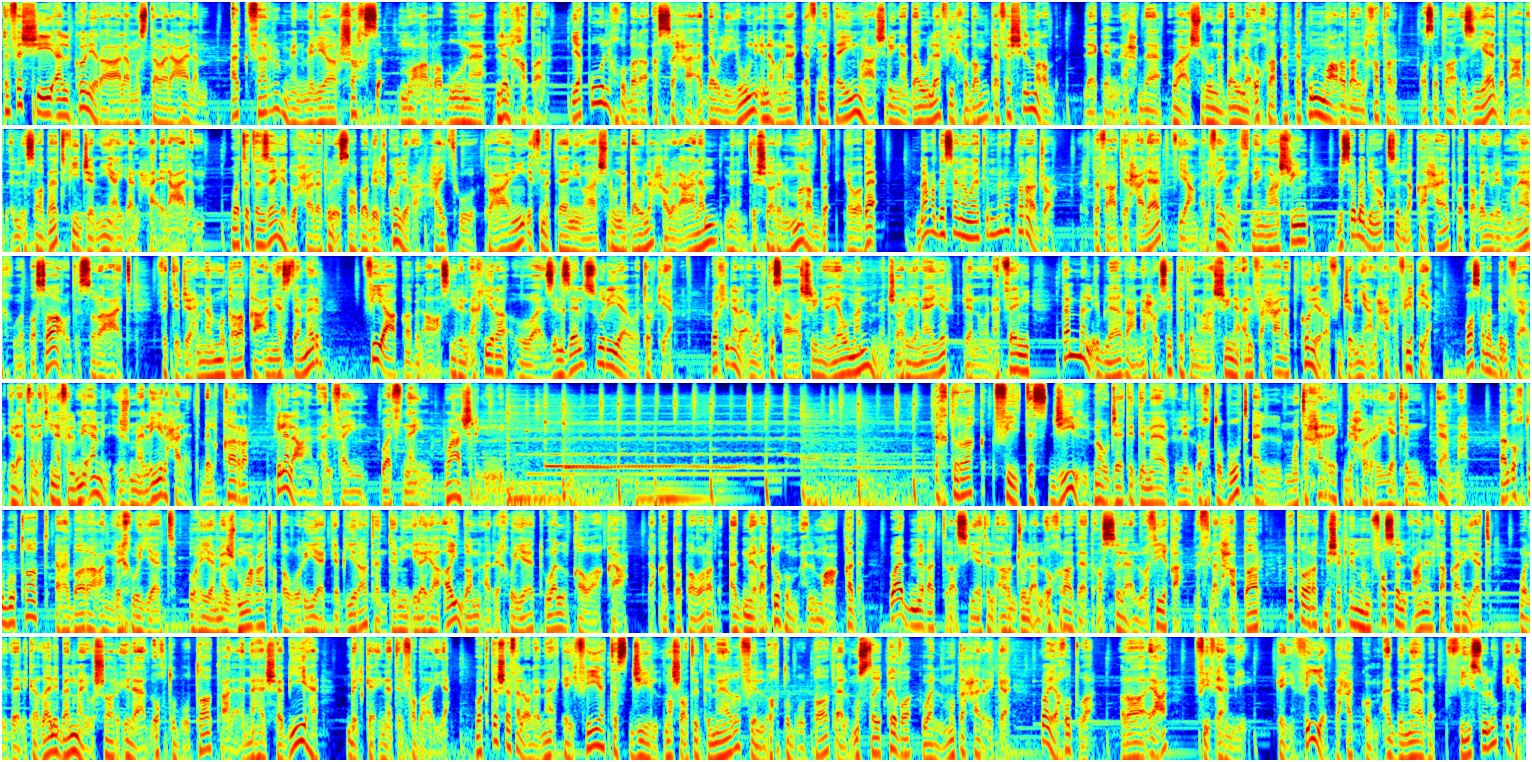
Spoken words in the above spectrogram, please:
تفشي الكوليرا على مستوى العالم. أكثر من مليار شخص معرضون للخطر. يقول خبراء الصحة الدوليون إن هناك 22 دولة في خضم تفشي المرض. لكن 21 دولة أخرى قد تكون معرضة للخطر وسط زيادة عدد الإصابات في جميع أنحاء العالم. وتتزايد حالة الإصابة بالكوليرا حيث تعاني 22 دولة حول العالم من انتشار المرض كوباء. بعد سنوات من التراجع ارتفعت الحالات في عام 2022 بسبب نقص اللقاحات وتغير المناخ وتصاعد الصراعات. في اتجاه من المتوقع أن يستمر في أعقاب الأعاصير الأخيرة وزلزال سوريا وتركيا. وخلال أول 29 يوما من شهر يناير كانون الثاني تم الإبلاغ عن نحو 26 ألف حالة كوليرا في جميع أنحاء أفريقيا. وصلت بالفعل إلى 30% من إجمالي الحالات بالقارة خلال عام 2022 اختراق في تسجيل موجات الدماغ للأخطبوط المتحرك بحرية تامة. الأخطبوطات عبارة عن رخويات وهي مجموعة تطورية كبيرة تنتمي إليها أيضا الرخويات والقواقع. لقد تطورت أدمغتهم المعقدة وادمغه رأسيات الأرجل الأخرى ذات الصلة الوثيقة مثل الحبار تطورت بشكل منفصل عن الفقاريات ولذلك غالبا ما يشار إلى الأخطبوطات على أنها شبيهة بالكائنات الفضائية. واكتشف العلماء كيفية تسجيل نشاط الدماغ في الأخطبوطات المستيقظة والمتحركة وهي خطوة رائعة في فهم كيفية تحكم الدماغ في سلوكهم.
